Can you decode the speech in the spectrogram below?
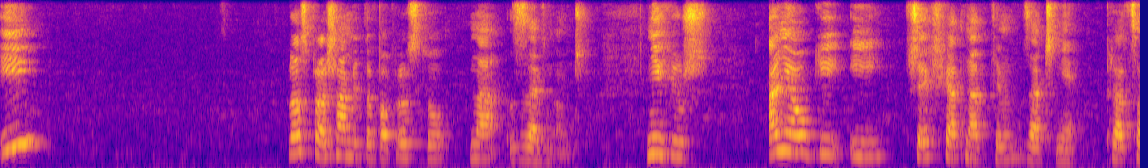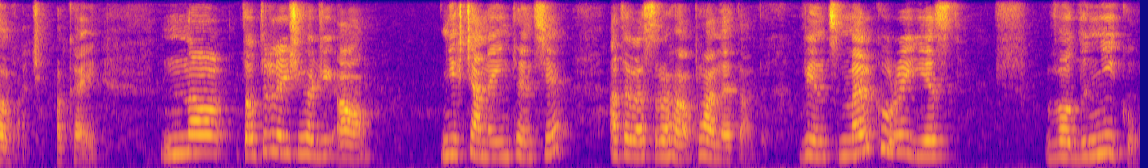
i rozpraszamy to po prostu na zewnątrz. Niech już aniołki i wszechświat nad tym zacznie pracować, ok? No, to tyle jeśli chodzi o niechciane intencje, a teraz trochę o planetach. Więc Merkury jest w wodniku.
